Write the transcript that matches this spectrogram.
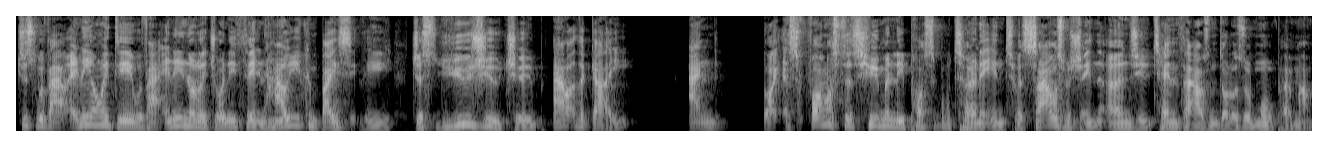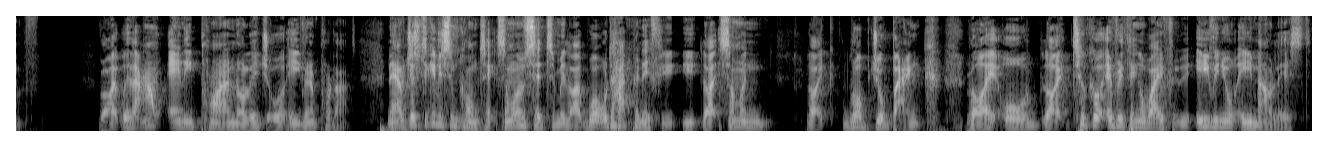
Just without any idea, without any knowledge or anything, how you can basically just use YouTube out of the gate and like as fast as humanly possible turn it into a sales machine that earns you $10,000 or more per month right? Without any prior knowledge or even a product. Now, just to give you some context, someone said to me, like, what would happen if you, you like, someone like robbed your bank, right? Or like took everything away from you, even your email list.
